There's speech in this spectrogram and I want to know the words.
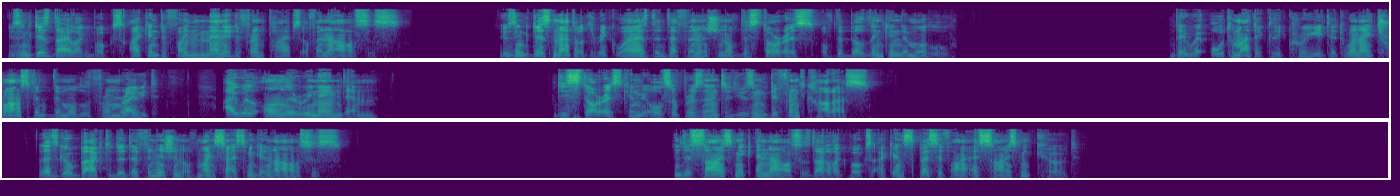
Using this dialog box, I can define many different types of analysis. Using this method requires the definition of the stories of the building in the model. They were automatically created when I transferred the model from Revit. I will only rename them. These stories can be also presented using different colors. Let's go back to the definition of my seismic analysis. In the Seismic Analysis dialog box I can specify a seismic code.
